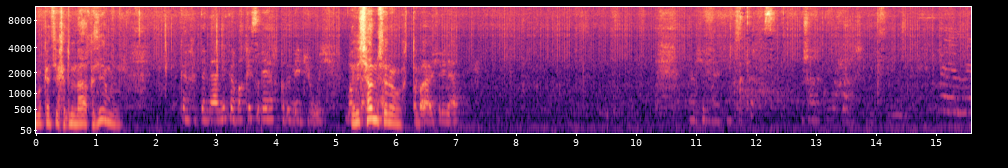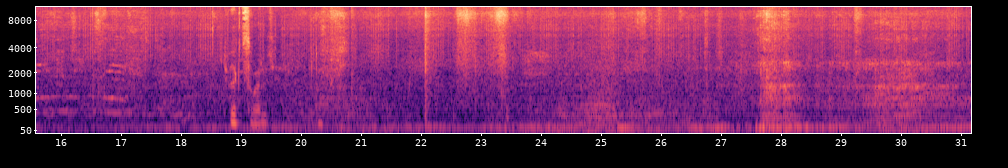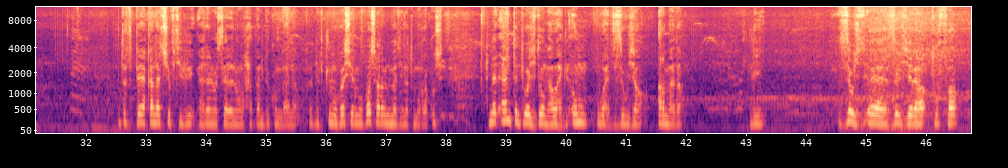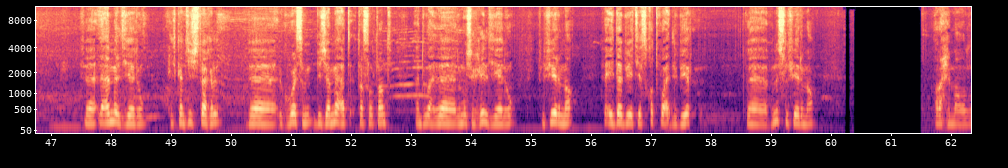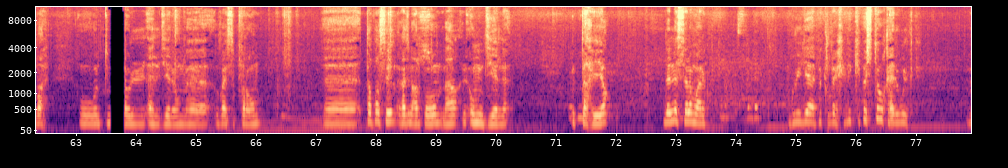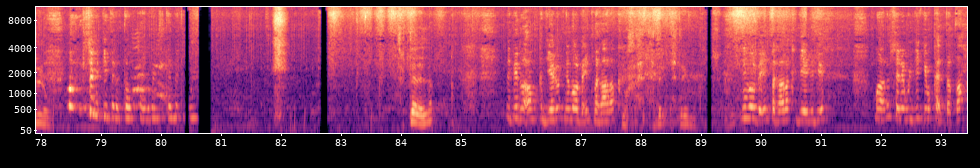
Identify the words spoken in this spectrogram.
هو كان تيخدم مع قديم كان خدام مع ملي كان باقي صغير قبل ما يتزوج يعني شحال من. سنة هو خدام 24 عام 24 عام كيف هاك التصوير هادي؟ متتبعي قناة شوف تي في. أهلا وسهلا ومرحبا بكم معنا. في البث المباشر مباشرة من مدينة مراكش. حنا الآن كنتواجدو مع واحد الأم وواحد الزوجة أرملة اللي الزوج آه، الزوج ديالها توفى. في العمل ديالو حيت كان تيشتغل بالقواسم بجماعة تسلطنت عند واحد المشغل ديالو في الفيرما. فإذا به تيسقط في واحد البير في نفس الفيرما. رحمه الله ونتمنوا الاهل ديالهم آه، الله يصبرهم. آه، التفاصيل غادي نعرفوهم مع الأم ديال التحية. لاله السلام عليكم. قولي لي عافاك الله يخليك. كيفاش توقع لولدك؟ من الأول. ما عرفتش أنا كي درت توقع على ولدي تما تولد لا. لا العمق ديالو 42 الغرق. واخا حضري حضري الميكرو 42 الغرق ديال البير ما عرفتش أنا ولدي كي وقع طاح.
